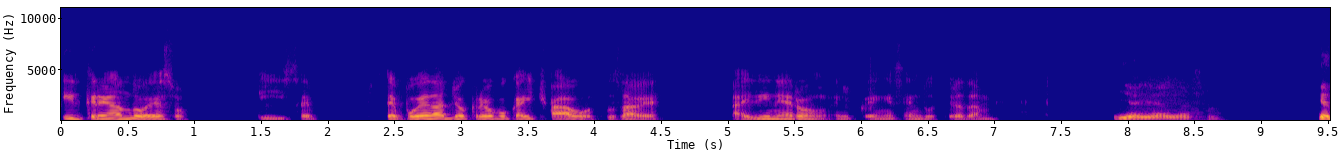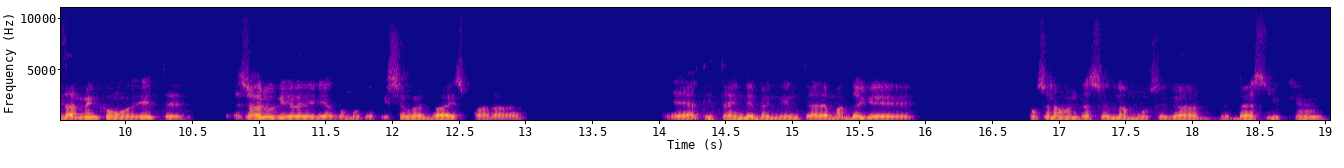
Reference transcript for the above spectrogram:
ir creando eso. Y se, se puede dar, yo creo, porque hay chavos, tú sabes, hay dinero en, en esa industria también. Ya, ya, ya. Que también, como dijiste, eso es algo que yo le diría como que piece of advice para eh, artistas independientes, además de que no solamente hacer la música the best you can,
